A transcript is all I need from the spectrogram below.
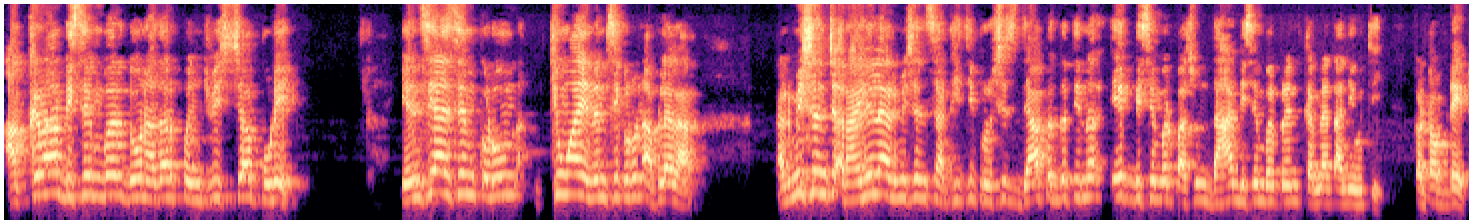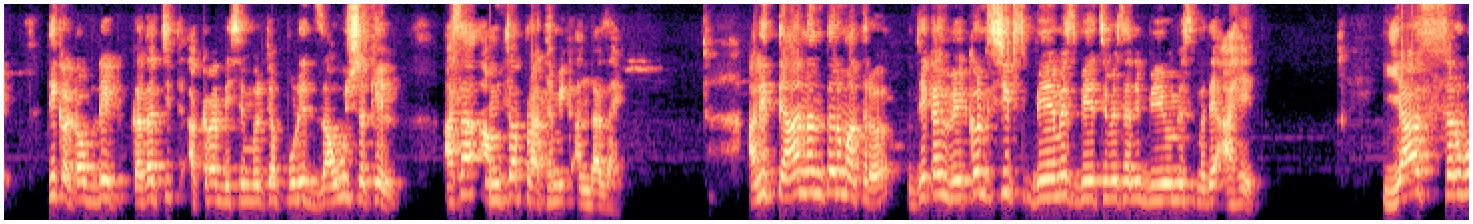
अकरा डिसेंबर दोन हजार पंचवीसच्या पुढे एनसीआयएसएमकडून किंवा एन एम सी कडून आपल्याला ऍडमिशनच्या राहिलेल्या ऍडमिशनसाठीची प्रोसेस ज्या पद्धतीनं एक डिसेंबरपासून दहा डिसेंबर पर्यंत करण्यात आली होती कट ऑफ डेट ती कट ऑफ डेट कदाचित अकरा डिसेंबरच्या पुढे जाऊ शकेल असा आमचा प्राथमिक अंदाज आहे. आणि त्यानंतर मात्र जे काही वेकंट सीट्स बीएमएस बीएचएमएस आणि बीएमएसमध्ये आहेत या सर्व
